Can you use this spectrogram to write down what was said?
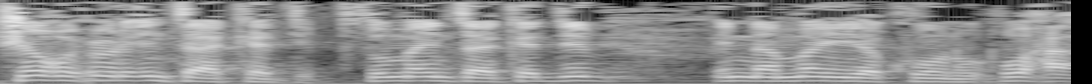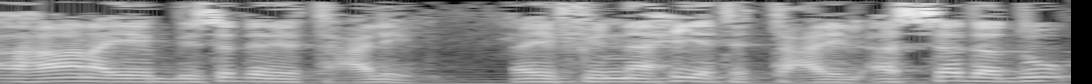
sheekhu wuxuu ihi intaa kadib uma intaa kadib ina man yakunu ruuxa ahaanaya bisadadi tacliil ay fi naaxiyati الtacliil asadadu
